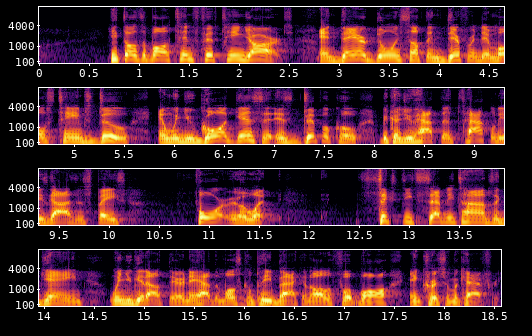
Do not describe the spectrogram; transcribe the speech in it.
He throws the ball 10, 15 yards. And they're doing something different than most teams do. And when you go against it, it's difficult because you have to tackle these guys in space for uh, what 60, 70 times a game when you get out there and they have the most complete back in all of football and Christian McCaffrey.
